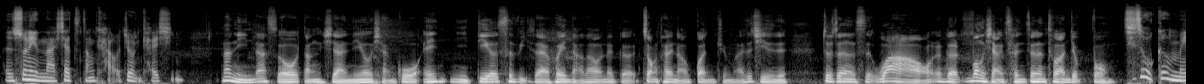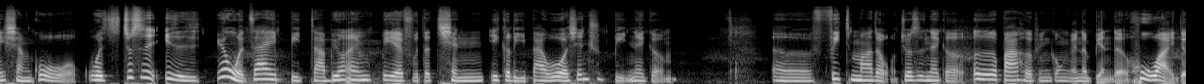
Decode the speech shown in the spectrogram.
很顺利的拿下这张卡，我就很开心。那你那时候当下，你有想过，哎，你第二次比赛会拿到那个状态拿到冠军吗？还是其实就真的是哇哦，那个梦想成真的突然就崩？其实我根本没想过，我就是一直因为我在比 WNBF 的前一个礼拜，我先去比那个呃 Fit Model，就是那个二二八和平公园那边的户外的，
